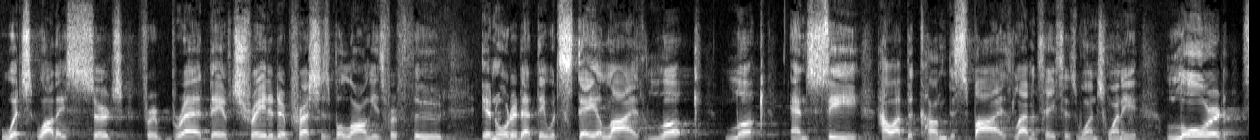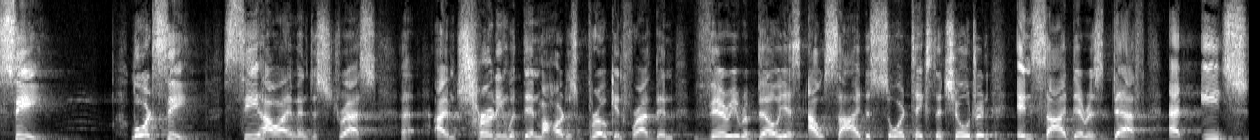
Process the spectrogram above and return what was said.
which while they search for bread, they have traded their precious belongings for food in order that they would stay alive. Look Look and see how I've become despised. Lamentations 120. Lord, see. Lord, see. See how I am in distress. Uh, I am churning within. My heart is broken, for I've been very rebellious. Outside, the sword takes the children. Inside, there is death. At each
